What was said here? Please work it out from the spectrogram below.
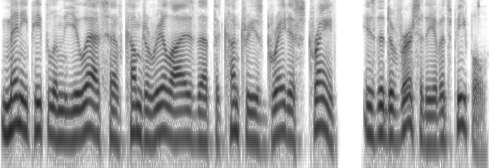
many people in the U.S. have come to realize that the country's greatest strength is the diversity of its people.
